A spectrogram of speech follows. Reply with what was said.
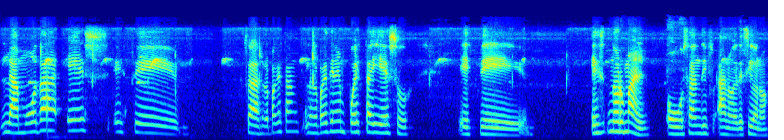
la moda es este o sea, la ropa que están, la ropa que tienen puesta y eso, este es normal o usan dif- ah no, de sí o no.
